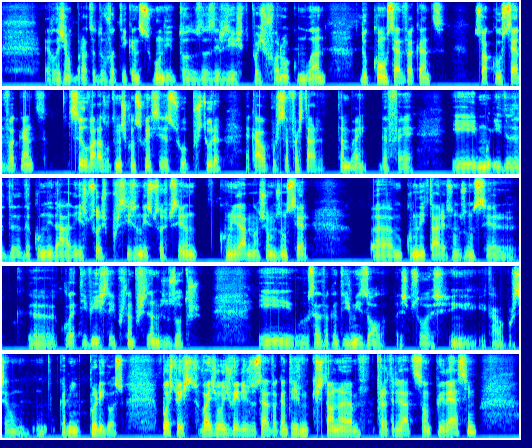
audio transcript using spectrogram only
a religião que brota do Vaticano II e de todas as heresias que depois foram acumulando, do que com o sede vacante. Só que o sede vacante se levar às últimas consequências a sua postura, acaba por se afastar também da fé e, e da comunidade. E as pessoas precisam disso, as pessoas precisam de comunidade. Nós somos um ser comunitário, somos um ser uh, coletivista e, portanto, precisamos dos outros. E o vacantismo isola as pessoas e, acaba por ser um, um, caminho perigoso. Posto isto, vejam os vídeos do vacantismo que estão na Fraternidade de São Pio X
